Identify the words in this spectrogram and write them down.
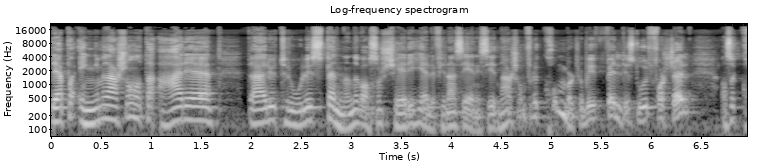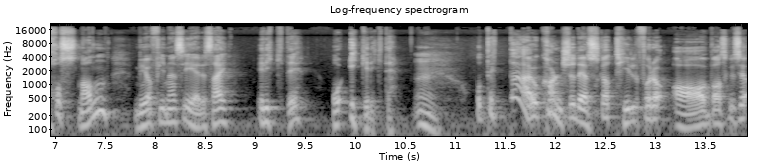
det er poenget med det her. sånn at det er, eh, det er utrolig spennende hva som skjer i hele finansieringssiden her. Sånn, for det kommer til å bli veldig stor forskjell. Altså kostnaden ved å finansiere seg riktig og ikke riktig. Mm. Og dette er jo kanskje det som skal til for å av, si,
